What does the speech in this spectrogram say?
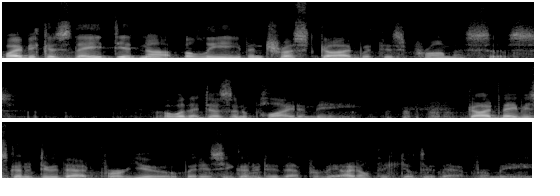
Why? Because they did not believe and trust God with His promises. Oh, well, that doesn't apply to me. God maybe is going to do that for you, but is He going to do that for me? I don't think He'll do that for me.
